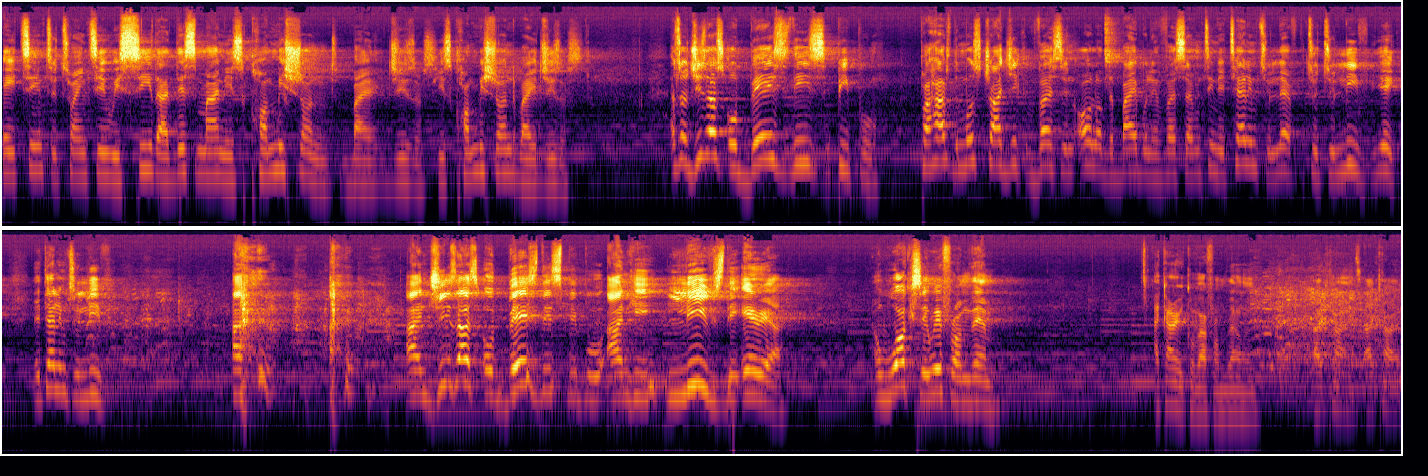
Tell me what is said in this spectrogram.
18 to 20, we see that this man is commissioned by Jesus. He's commissioned by Jesus. And so Jesus obeys these people. Perhaps the most tragic verse in all of the Bible in verse 17, they tell him to leave, to, to leave. Yeah, they tell him to leave. And, and Jesus obeys these people and he leaves the area and walks away from them. I can't recover from that one. I can't. I can't.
